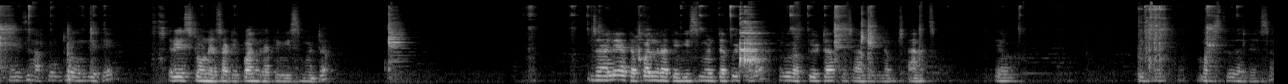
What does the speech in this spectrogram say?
हे झाकून ठेवून देते. रेस्ट होण्यासाठी पंधरा ते वीस मिनटं. झाले आता पंधरा ते वीस मिनटं पिठाला हे बघा पीठ असं झालं एकदम छानच. हे बघा. एकदम मस्त झालं असं.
